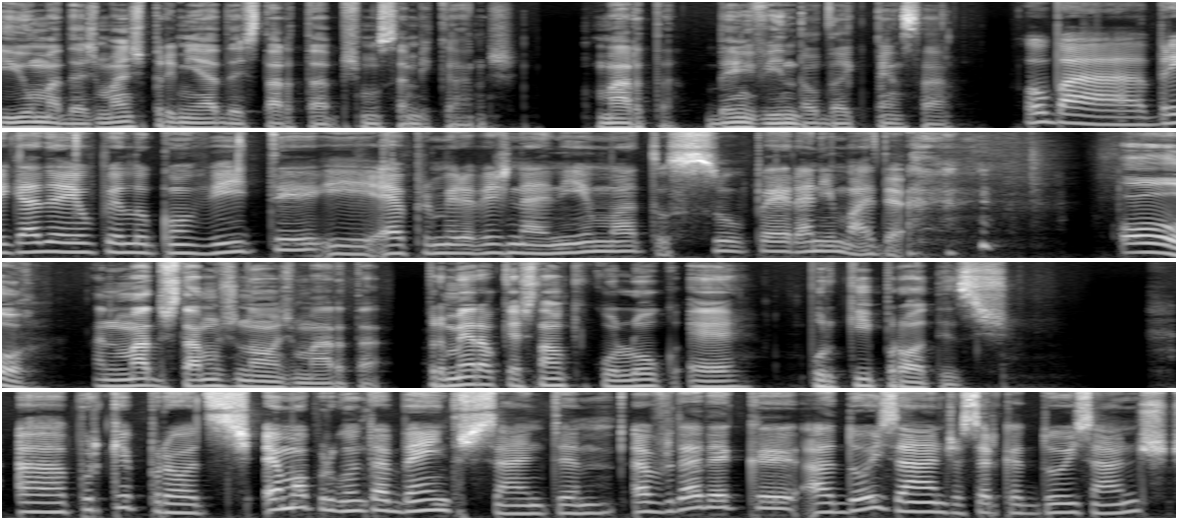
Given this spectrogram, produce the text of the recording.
e uma das mais premiadas startups moçambicanas. Marta, bem-vinda ao Daqui Pensar. Oba, obrigada eu pelo convite e é a primeira vez na Anima, estou super animada. oh, animados estamos nós, Marta. Primeira questão que coloco é por que próteses? Uh, por que próteses? É uma pergunta bem interessante. A verdade é que há dois anos, há cerca de dois anos,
